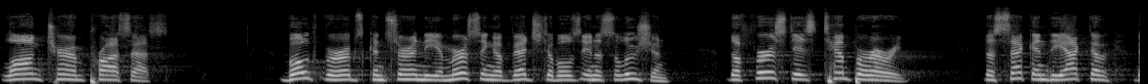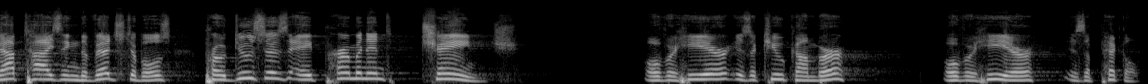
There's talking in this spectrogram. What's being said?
long term process. Both verbs concern the immersing of vegetables in a solution. The first is temporary. The second, the act of baptizing the vegetables, produces a permanent change. Over here is a cucumber, over here is a pickle.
